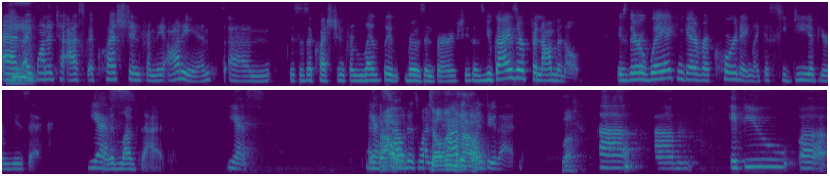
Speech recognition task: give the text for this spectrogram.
and I Mm. wanted to ask a question from the audience. Um, this is a question from Leslie Rosenberg. She says, "You guys are phenomenal. Is there a way I can get a recording, like a CD of your music? Yes. I would love that. Yes. And Yes. How How? does one? Tell them how does how. one do that? Well, Uh, um, if you uh,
